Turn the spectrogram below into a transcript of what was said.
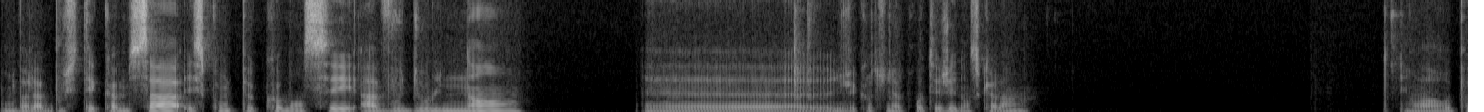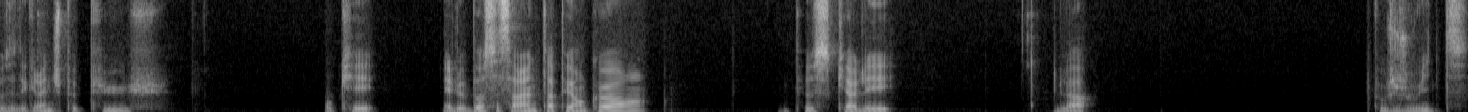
On va la booster comme ça. Est-ce qu'on peut commencer à voodoo? Non. Euh, je vais continuer à protéger dans ce cas-là. Et on va reposer des graines, je peux plus. Ok. Et le boss, ça sert à rien de taper encore. On peut se caler là. Faut que je joue vite.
